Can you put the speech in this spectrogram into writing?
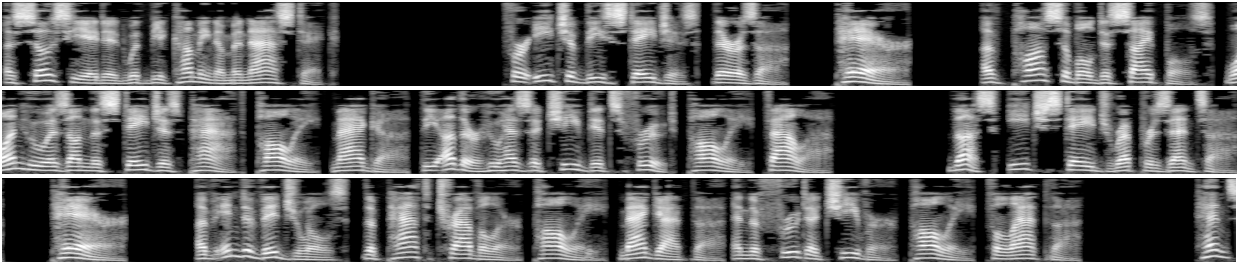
associated with becoming a monastic. For each of these stages, there is a pair of possible disciples, one who is on the stage's path Pali, Magga, the other who has achieved its fruit Pali, Phala. Thus, each stage represents a pair of individuals, the path traveler Pali, Maggattha, and the fruit achiever Pali, Phalattha. Hence,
